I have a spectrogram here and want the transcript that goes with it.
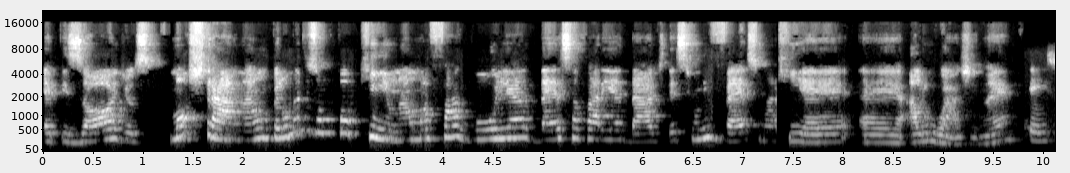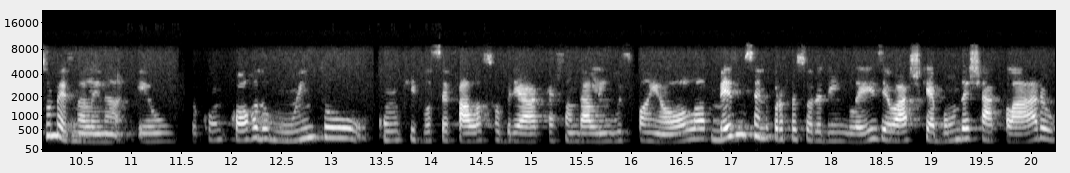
episódios, mostrar, né, um, pelo menos um pouquinho, né, uma fagulha dessa variedade, desse universo né, que é, é, a linguagem, né? É isso mesmo, Helena. Eu, eu concordo muito com o que você fala sobre a questão da língua espanhola. Mesmo sendo professora de inglês, eu acho que é bom deixar claro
